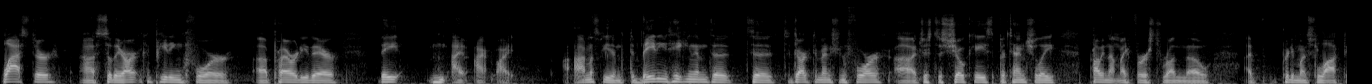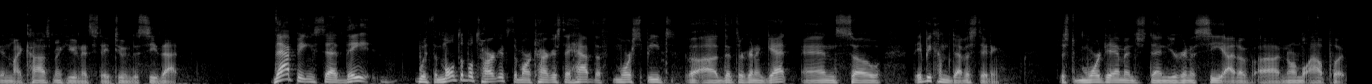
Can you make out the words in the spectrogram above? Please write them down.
Blaster. Uh, so they aren't competing for uh, priority there. They, I, I, I, honestly am debating taking them to, to, to Dark Dimension 4 uh, just to showcase potentially. Probably not my first run though. I've pretty much locked in my Cosmic unit. Stay tuned to see that. That being said, they with the multiple targets, the more targets they have, the more speed uh, that they're going to get, and so they become devastating. Just more damage than you're going to see out of uh, normal output.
